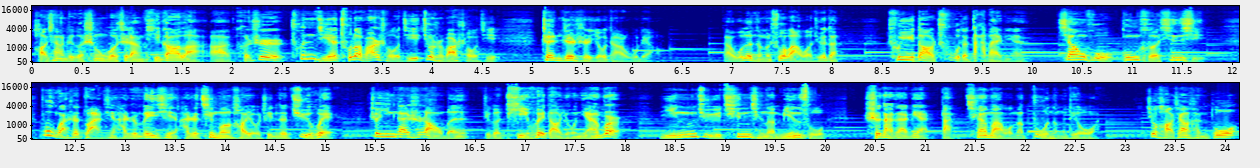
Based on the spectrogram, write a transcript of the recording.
好像这个生活质量提高了啊。可是春节除了玩手机就是玩手机，真真是有点无聊。但，无论怎么说吧，我觉得初一到初五的大拜年，相互恭贺欣喜。不管是短信还是微信，还是亲朋好友之间的聚会，这应该是让我们这个体会到有年味儿、凝聚亲情的民俗。时代在变，但千万我们不能丢啊！就好像很多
